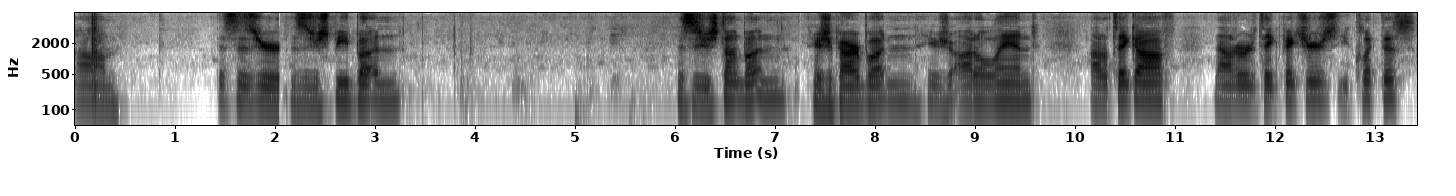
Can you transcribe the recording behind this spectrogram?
Um, this is your this is your speed button. This is your stunt button. Here's your power button. Here's your auto land, auto takeoff. Now in order to take pictures, you click this.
